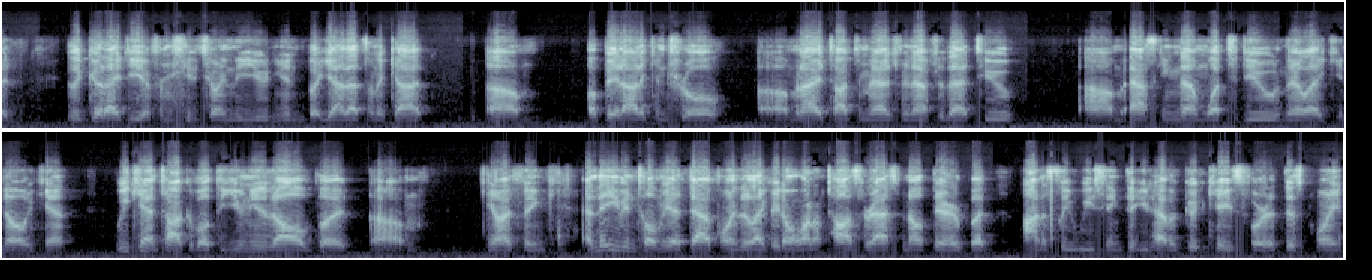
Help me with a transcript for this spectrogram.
I'd, it was a good idea for me to join the union, but yeah, that's when it got um, a bit out of control. Um, and I had talked to management after that too, um, asking them what to do, and they're like, you know, we can't we can't talk about the union at all, but um, you know, I think, and they even told me at that point, they're like, we don't want to toss harassment out there, but honestly, we think that you'd have a good case for it at this point.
